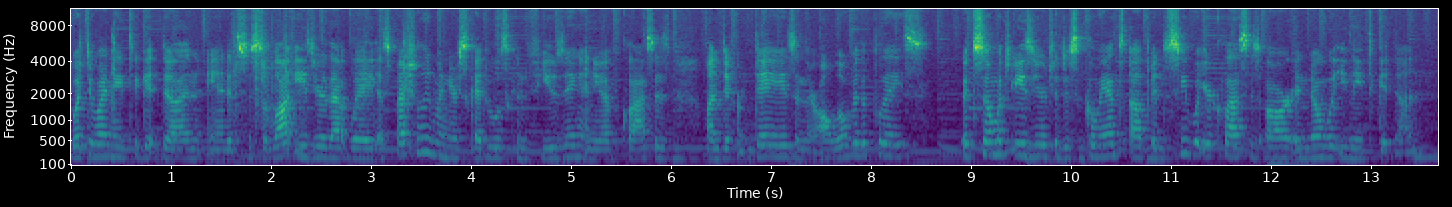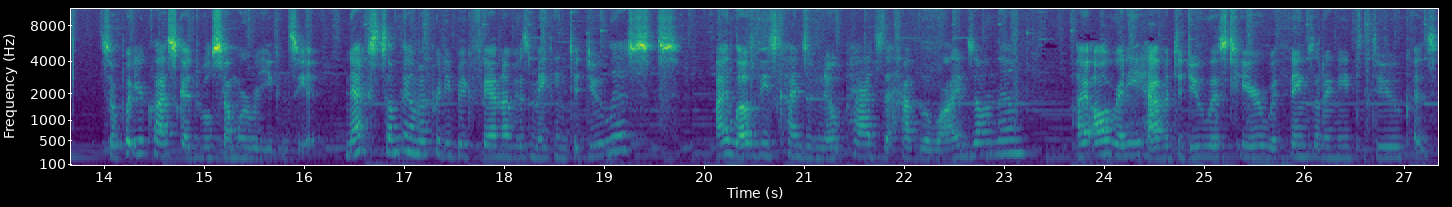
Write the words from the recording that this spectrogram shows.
What do I need to get done, and it's just a lot easier that way, especially when your schedule is confusing and you have classes on different days and they're all over the place. It's so much easier to just glance up and see what your classes are and know what you need to get done. So put your class schedule somewhere where you can see it. Next, something I'm a pretty big fan of is making to-do lists. I love these kinds of notepads that have the lines on them. I already have a to-do list here with things that I need to do because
